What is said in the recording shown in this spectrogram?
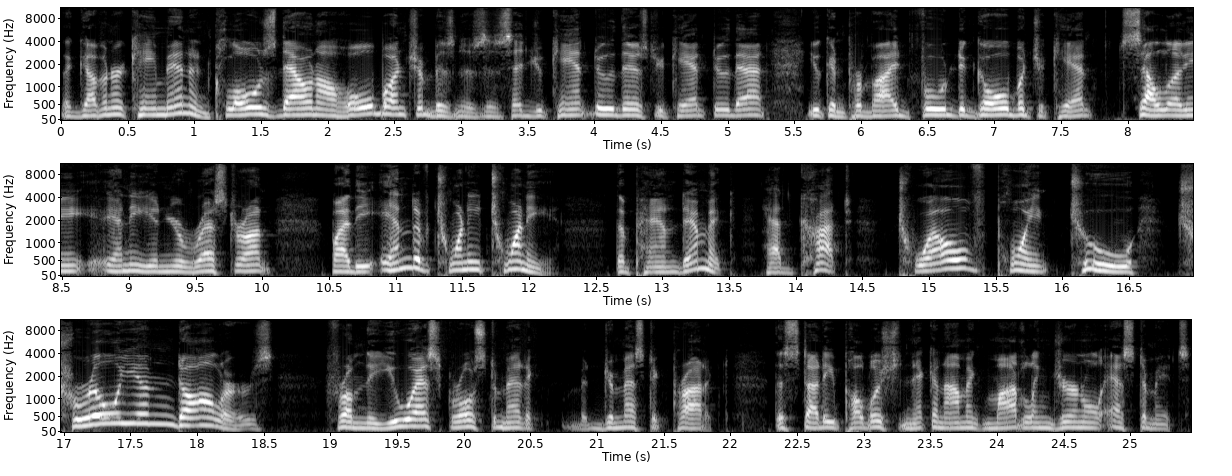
The governor came in and closed down a whole bunch of businesses, said you can't do this, you can't do that. You can provide food to go, but you can't sell any any in your restaurant. By the end of 2020, the pandemic had cut 12.2 trillion dollars from the US gross domestic domestic product. The study published in Economic Modeling Journal estimates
